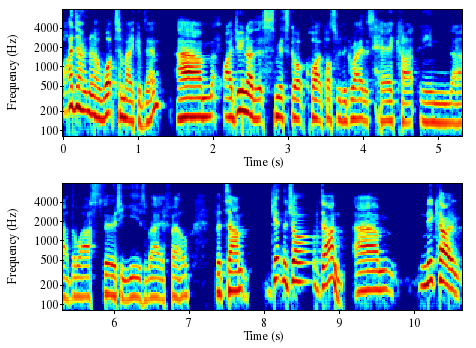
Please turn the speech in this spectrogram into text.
I don't know what to make of them. Um, I do know that Smith's got quite possibly the greatest haircut in uh, the last 30 years of AFL, but um, getting the job done. Um, Nico,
